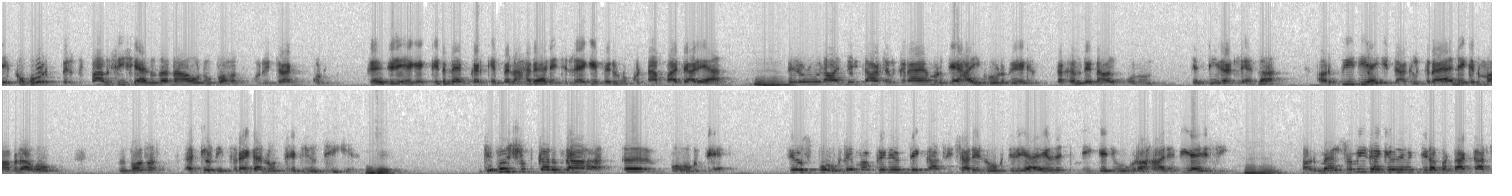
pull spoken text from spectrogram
ਇੱਕ ਹੋਰ ਪ੍ਰਿਤਪਾਲ ਸੀ ਸ਼ਾਇਦ ਉਹਦਾ ਨਾਮ ਉਹਨੂੰ ਬਹੁਤ ਬੁਰੀ ਤਰ੍ਹਾਂ ਜਿਹੜੇ ਹੈਗੇ ਕਿਡਨੈਪ ਕਰਕੇ ਪਹਿਲਾਂ ਹਰਿਆਣੇ ਚ ਲੈ ਕੇ ਫਿਰ ਉਹਨੂੰ ਕੁੱਟਾਪਾ ਚਾੜਿਆ। ਫਿਰ ਉਹਨੂੰ ਇਲਾਜ ਲਈ ਦਾਖਲ ਕਰਾਇਆ ਮੁੜ ਕੇ ਹਾਈ ਕੋਰਟ ਦੇ ਦਖਲ ਦੇ ਨਾਲ ਉਹਨੂੰ ਚੰਡੀਗੜ੍ਹ ਲਿਆਂਦਾ ਔਰ ਪੀਜੀਆਈ ਚ ਦਾਖਲ ਕਰਾਇਆ। ਲੇਕਿਨ ਮਾਮਲਾ ਉਹ ਬਹੁਤ ਅੱਗੇ ਨਹੀਂ ਤੁਰਿਆ ਗੱਲ ਉੱਥੇ ਦੀ ਉੱਥੇ ਹੀ ਹੈ। ਜੀ। ਜਦੋਂ ਸ਼ੁਭ ਕਰਨ ਦਾ ਭੋਗ ਪਿਆ ਤੇ ਉਸ ਭੋਗ ਦੇ ਮੌਕੇ ਦੇ ਉੱਤੇ ਕਾਫੀ ਸਾਰੇ ਲੋਕ ਜਿਹੜੇ ਆਏ ਉਹਦੇ ਟੀਕੇ ਜੂ ਉਗਰਾਹਾਂ ਵਾਲੇ ਵੀ ਆਏ ਸੀ। ਔਰ ਮੈਂ ਸਮਝਦਾ ਕਿ ਉਹਦੇ ਵਿੱਚ ਜਿਹੜਾ ਵੱਡਾ ਕੱਟ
